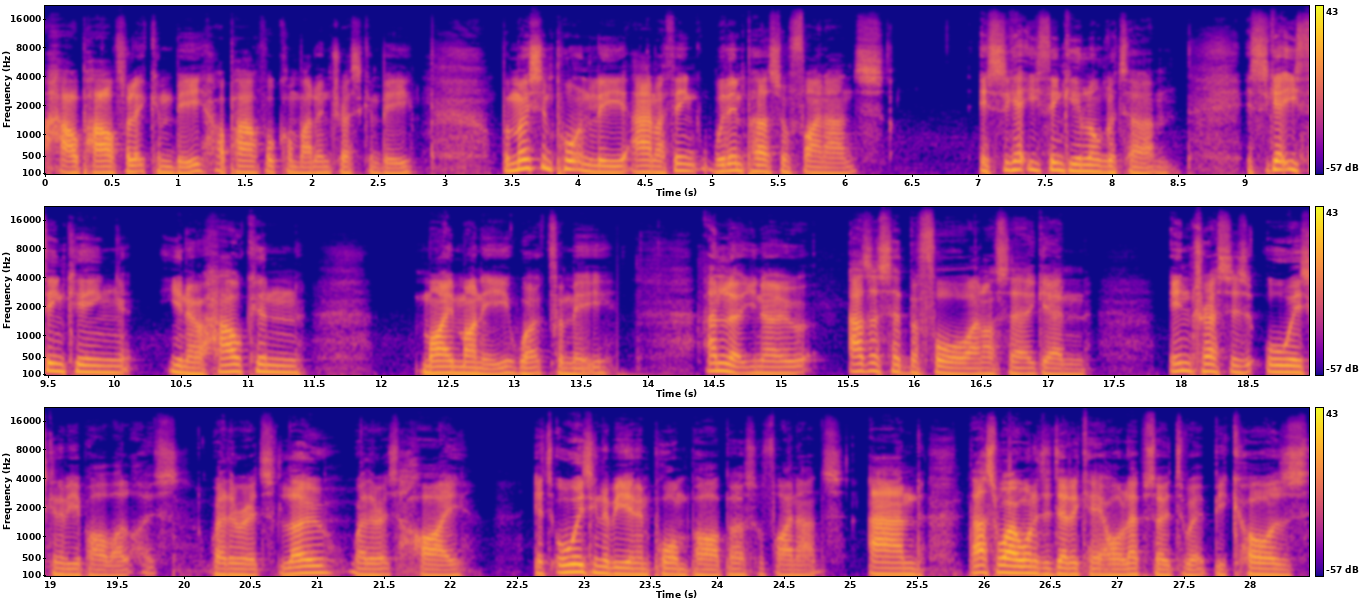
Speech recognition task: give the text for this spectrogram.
how powerful it can be, how powerful compound interest can be. But most importantly, and I think within personal finance, it's to get you thinking longer term. It's to get you thinking, you know, how can my money work for me? And look, you know, as I said before, and I'll say it again, interest is always going to be a part of our lives. Whether it's low, whether it's high, it's always going to be an important part of personal finance. And that's why I wanted to dedicate a whole episode to it because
